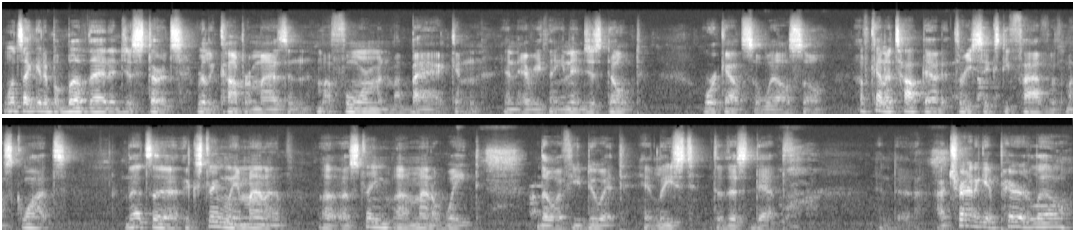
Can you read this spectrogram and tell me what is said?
once I get up above that, it just starts really compromising my form and my back and, and everything, and it just don't work out so well. So I've kind of topped out at 365 with my squats. That's a extremely amount of uh, extreme amount of weight, though, if you do it at least to this depth. And uh, I try to get parallel,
